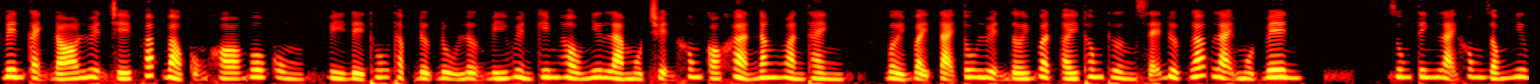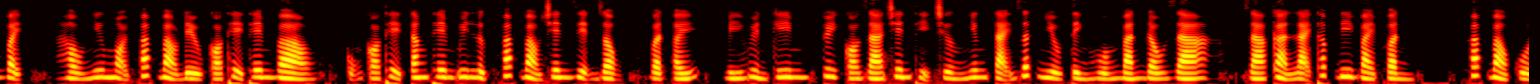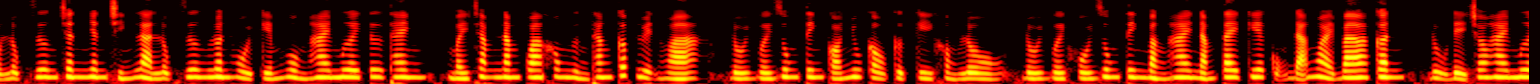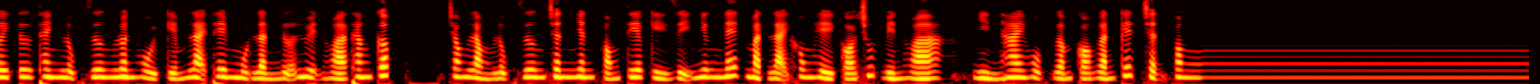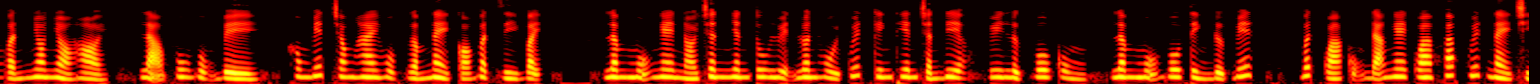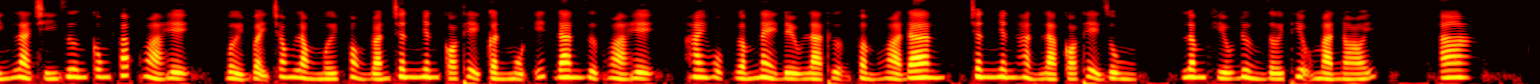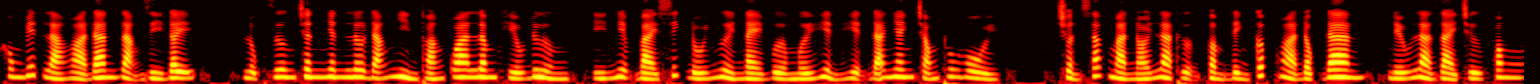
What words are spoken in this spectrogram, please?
Bên cạnh đó luyện chế pháp bảo cũng khó vô cùng, vì để thu thập được đủ lượng bí huyền kim hầu như là một chuyện không có khả năng hoàn thành. Bởi vậy tại tu luyện giới vật ấy thông thường sẽ được gác lại một bên. Dung tinh lại không giống như vậy, hầu như mọi pháp bảo đều có thể thêm vào, cũng có thể tăng thêm uy lực pháp bảo trên diện rộng. Vật ấy, bí huyền kim, tuy có giá trên thị trường nhưng tại rất nhiều tình huống bán đấu giá, giá cả lại thấp đi vài phần. Pháp bảo của Lục Dương chân nhân chính là Lục Dương Luân Hồi kiếm gồm 24 thanh, mấy trăm năm qua không ngừng thăng cấp luyện hóa. Đối với dung tinh có nhu cầu cực kỳ khổng lồ, đối với khối dung tinh bằng hai nắm tay kia cũng đã ngoài 3 cân, đủ để cho 24 thanh Lục Dương Luân Hồi kiếm lại thêm một lần nữa luyện hóa thăng cấp. Trong lòng Lục Dương chân nhân phóng tia kỳ dị nhưng nét mặt lại không hề có chút biến hóa. Nhìn hai hộp gấm có gắn kết trận phong ấn nho nhỏ hỏi, lão phu vụng về, không biết trong hai hộp gấm này có vật gì vậy? Lâm Mũ nghe nói chân nhân tu luyện luân hồi quyết kinh thiên chấn địa, uy lực vô cùng, Lâm Mũ vô tình được biết, bất quá cũng đã nghe qua pháp quyết này chính là trí dương công pháp hỏa hệ, bởi vậy trong lòng mới phỏng đoán chân nhân có thể cần một ít đan dược hỏa hệ, Hai hộp gấm này đều là thượng phẩm hỏa đan, chân nhân hẳn là có thể dùng. Lâm khiếu đừng giới thiệu mà nói. a không biết là hỏa đan dạng gì đây? Lục Dương chân nhân lơ đãng nhìn thoáng qua lâm khiếu đường, ý niệm bài xích đối người này vừa mới hiển hiện đã nhanh chóng thu hồi. Chuẩn xác mà nói là thượng phẩm đỉnh cấp hỏa độc đan, nếu là giải trừ phong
